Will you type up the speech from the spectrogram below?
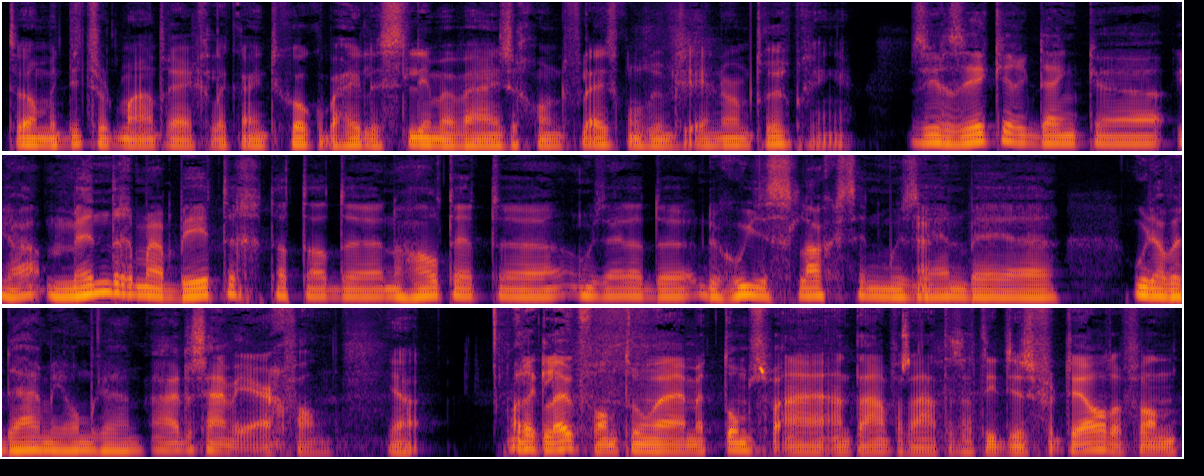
Terwijl met dit soort maatregelen kan je natuurlijk ook op een hele slimme wijze gewoon de vleesconsumptie enorm terugbrengen. Zeer zeker. Ik denk, uh, ja, minder maar beter. Dat dat uh, nog altijd, uh, hoe zei dat, de, de goede slagzin moet zijn ja. bij hoe dat we daarmee omgaan. Ja, daar zijn we erg van. Ja. Wat ik leuk vond toen wij met Toms aan tafel zaten, is dat hij dus vertelde van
